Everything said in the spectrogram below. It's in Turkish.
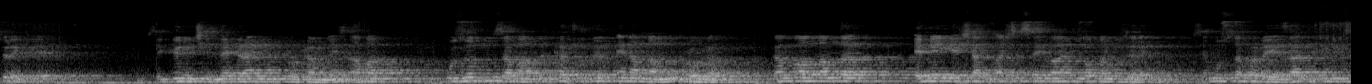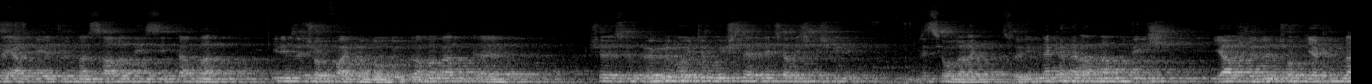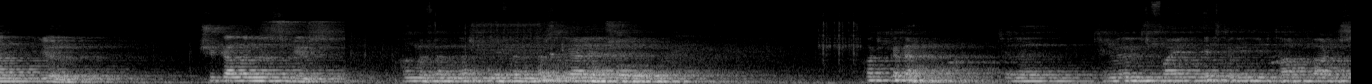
Sürekli işte gün içinde herhangi bir programdayız ama uzun zamandır katıldığım en anlamlı program. Ben bu anlamda emeği geçen başta Sayın olmak üzere işte Mustafa Bey'e zaten ilimize yaptığı yatırımlar, sağladığı istihdamla ilimize çok faydalı oluyordu ama ben e, şöyle söyleyeyim, ömrü boyunca bu işlerde çalışmış bir birisi olarak söyleyeyim. Ne kadar anlamlı bir iş yaptığını çok yakından biliyorum. Şükranlarımızı sunuyoruz. Hanımefendiler, beyefendiler, değerli hemşehrilerim. Hakikaten şöyle kelimelerin kifayet etmediği bir tabir vardır.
